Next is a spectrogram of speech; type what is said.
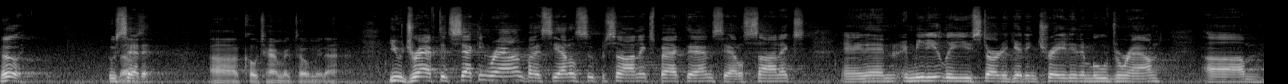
Really? Who said was- it? Uh, Coach Hamrick told me that. You were drafted second round by Seattle Supersonics back then, Seattle Sonics, and then immediately you started getting traded and moved around. Um,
